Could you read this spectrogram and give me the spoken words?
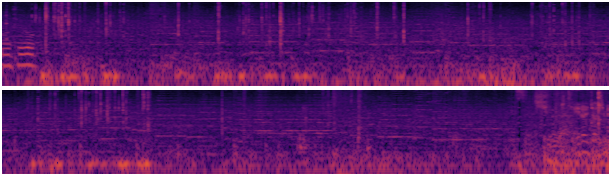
안녕하세요. 뒤를 조심해.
